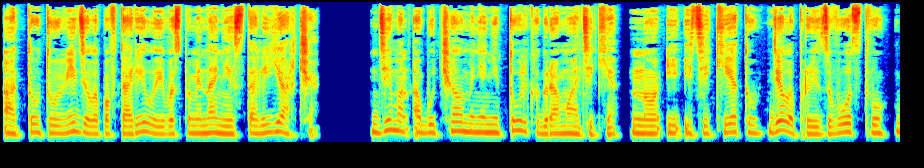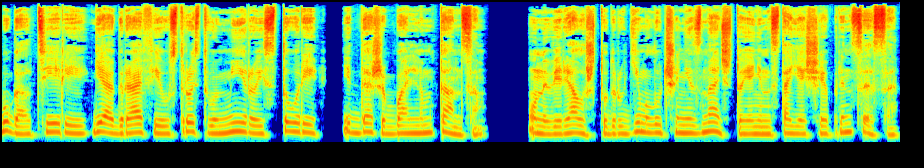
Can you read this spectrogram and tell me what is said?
А тут увидела, повторила, и воспоминания стали ярче. Демон обучал меня не только грамматике, но и этикету, делопроизводству, бухгалтерии, географии, устройству мира, истории и даже бальным танцам. Он уверял, что другим лучше не знать, что я не настоящая принцесса.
